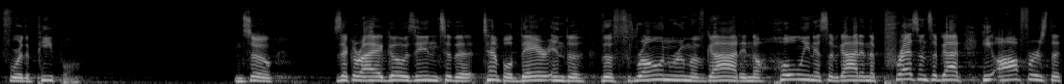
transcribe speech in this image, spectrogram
for the people. And so Zechariah goes into the temple, there in the, the throne room of God, in the holiness of God, in the presence of God. He offers the,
